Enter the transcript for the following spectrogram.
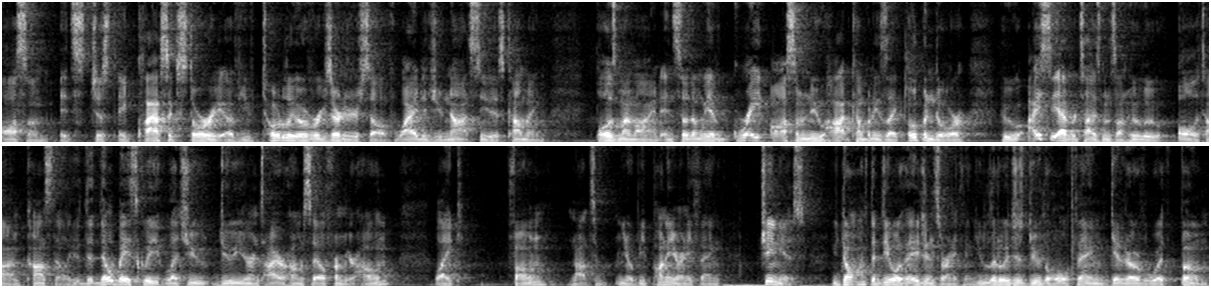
awesome. It's just a classic story of you totally overexerted yourself. Why did you not see this coming? blows my mind. And so then we have great, awesome new hot companies like Open Door, who I see advertisements on Hulu all the time, constantly. They'll basically let you do your entire home sale from your home, like phone, not to you know be punny or anything. Genius. You don't have to deal with agents or anything. You literally just do the whole thing, get it over with, boom.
